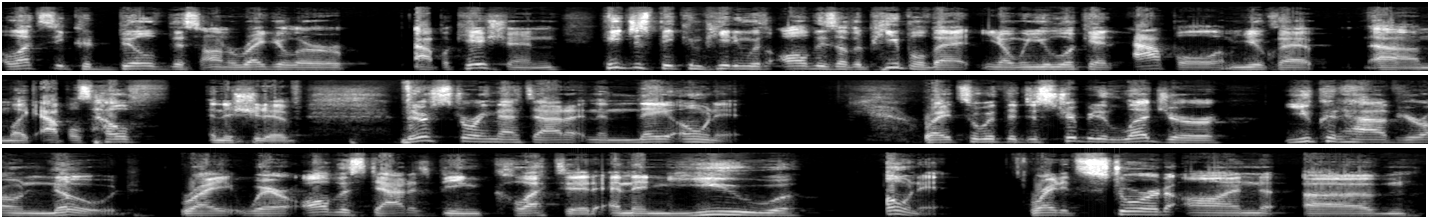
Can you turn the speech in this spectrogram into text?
Alexi could build this on a regular application, he'd just be competing with all these other people that, you know, when you look at Apple, when you look at um, like Apple's health initiative, they're storing that data and then they own it, right? So with the distributed ledger, you could have your own node, right, where all this data is being collected and then you own it, right? It's stored on, um,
